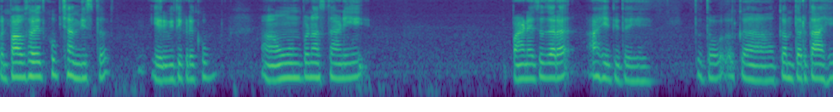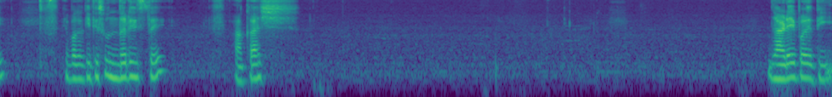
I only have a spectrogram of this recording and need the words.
पण पावसाळ्यात खूप छान दिसतं. एरवी तिकडे खूप ऊन पण असतं आणि पाण्याचं जरा आहे तिथे हे. तो तो क कमतरता आहे. हे बघा किती सुंदर दिसतंय. आकाश. झाडे पळती.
